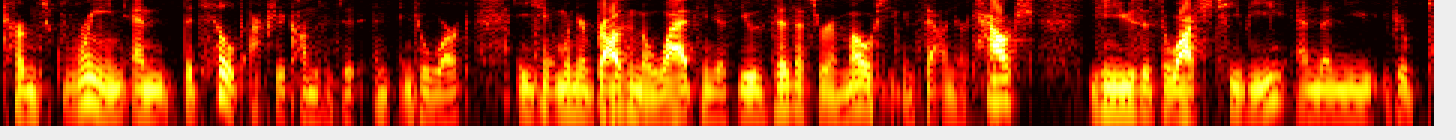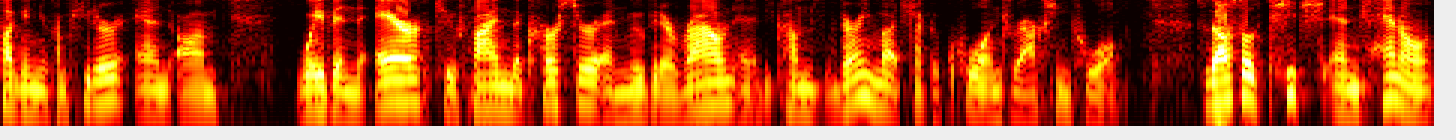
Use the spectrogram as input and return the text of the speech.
turns green and the tilt actually comes into in, into work. And you can, when you're browsing the web, you can just use this as a remote. You can sit on your couch. You can use this to watch TV, and then you, if you plug in your computer and um, wave it in the air to find the cursor and move it around, and it becomes very much like a cool interaction tool. So they also teach and channel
